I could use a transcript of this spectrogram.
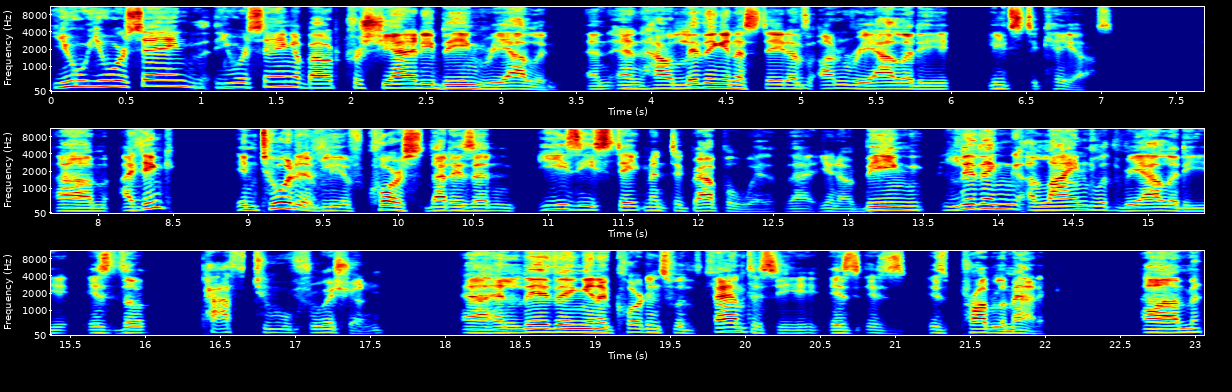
you you were saying you were saying about Christianity being reality and and how living in a state of unreality leads to chaos. Um, I think intuitively, of course, that is an easy statement to grapple with. That you know, being living aligned with reality is the path to fruition, uh, and living in accordance with fantasy is is is problematic. Um,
